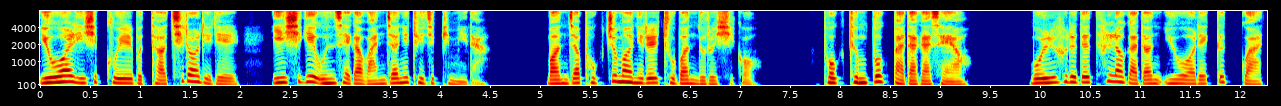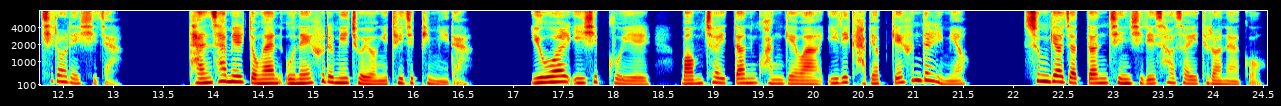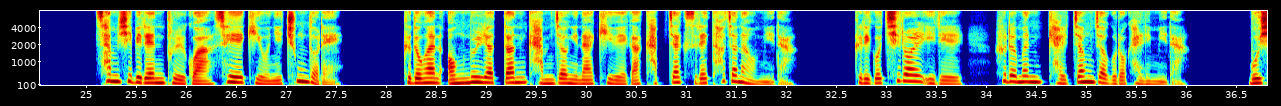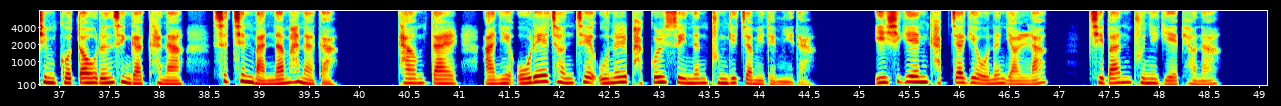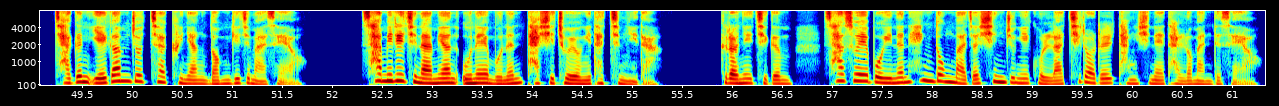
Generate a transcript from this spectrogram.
6월 29일부터 7월 1일 이 시기 운세가 완전히 뒤집힙니다. 먼저 복주머니를 두 번 누르시고 복 듬뿍 받아가세요. 물 흐르듯 흘러가던 6월의 끝과 7월의 시작. 단 3일 동안 운의 흐름이 조용히 뒤집힙니다. 6월 29일 멈춰있던 관계와 일이 가볍게 흔들리며 숨겨졌던 진실이 서서히 드러나고 30일엔 불과 쇠의 기운이 충돌해 그동안 억눌렸던 감정이나 기회가 갑작스레 터져나옵니다. 그리고 7월 1일 흐름은 결정적으로 갈립니다. 무심코 떠오른 생각 하나, 스친 만남 하나가 다음 달, 아니 올해 전체 운을 바꿀 수 있는 분기점이 됩니다. 이 시기엔 갑자기 오는 연락, 집안 분위기의 변화, 작은 예감조차 그냥 넘기지 마세요. 3일이 지나면 운의 문은 다시 조용히 닫힙니다. 그러니 지금 사소해 보이는 행동마저 신중히 골라 7월을 당신의 달로 만드세요.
